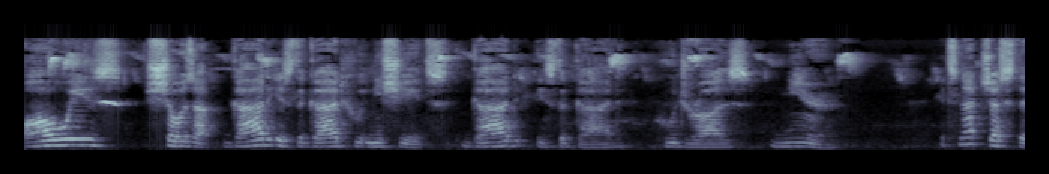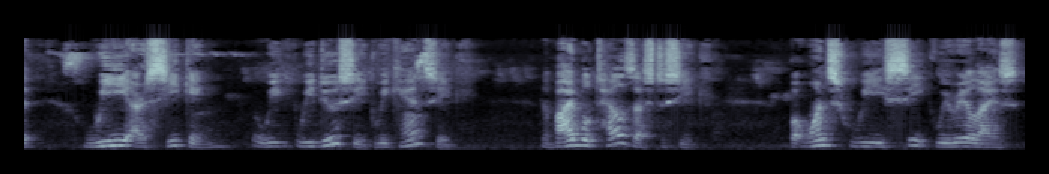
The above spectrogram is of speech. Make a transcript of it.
always shows up. God is the God who initiates. God is the God who draws near. It's not just that we are seeking. We, we do seek. We can seek. The Bible tells us to seek. But once we seek, we realize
